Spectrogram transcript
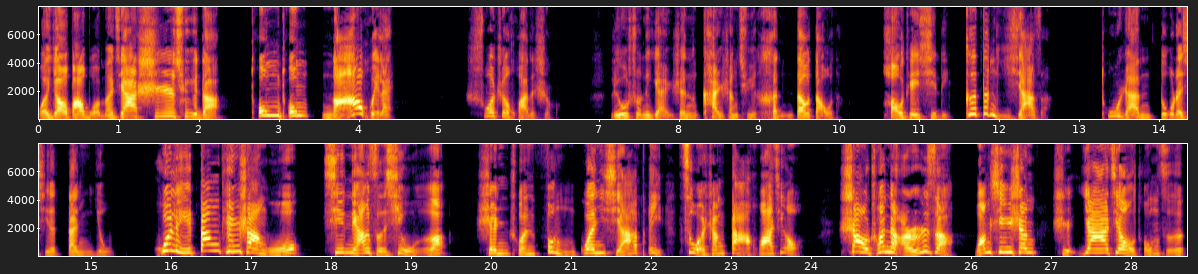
我要把我们家失去的通通拿回来。说这话的时候，刘顺的眼神看上去狠叨叨的。昊天心里咯噔一下子，突然多了些担忧。婚礼当天上午，新娘子秀娥身穿凤冠霞帔，坐上大花轿。少川的儿子王先生是押轿童子，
